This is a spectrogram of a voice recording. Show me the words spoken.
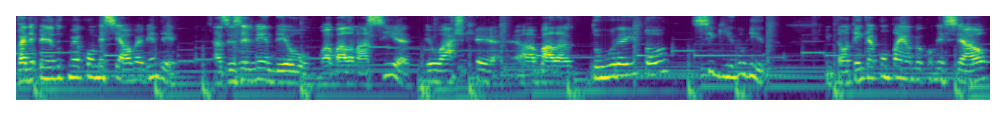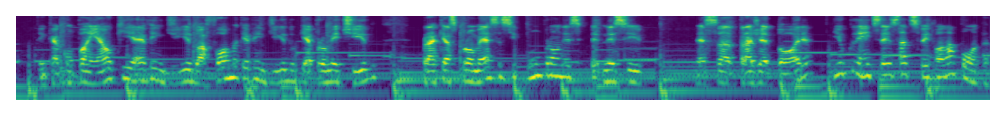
vai depender do que o meu comercial vai vender. Às vezes ele vendeu uma bala macia, eu acho que é uma bala dura e estou seguindo o ritmo. Então tem que acompanhar o meu comercial, tem que acompanhar o que é vendido, a forma que é vendido, o que é prometido, para que as promessas se cumpram nesse, nesse, nessa trajetória e o cliente seja satisfeito lá na ponta.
